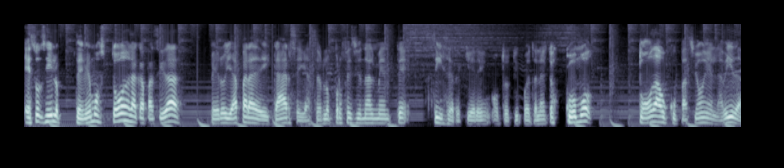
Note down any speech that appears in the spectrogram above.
Eso sí, lo, tenemos toda la capacidad, pero ya para dedicarse y hacerlo profesionalmente sí se requieren otro tipo de talentos, como toda ocupación en la vida.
